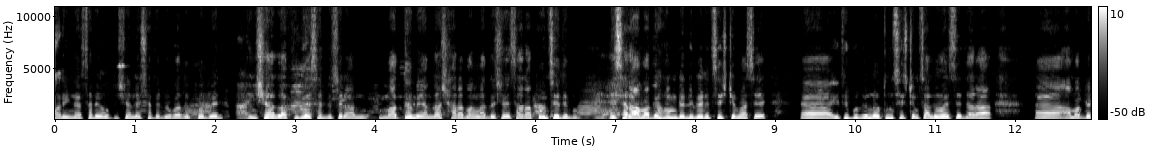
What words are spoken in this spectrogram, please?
মানিক নার্সারি অফিসিয়ালের সাথে যোগাযোগ করবেন। ইনশাআল্লাহ কুরিয়ার সার্ভিসের মাধ্যমে আমরা সারা বাংলাদেশে চারা পৌঁছে দেব। এছাড়া আমাদের হোম ডেলিভারি সিস্টেম আছে। ইতিপূর্বে নতুন সিস্টেম চালু হয়েছে। যারা আমাদের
